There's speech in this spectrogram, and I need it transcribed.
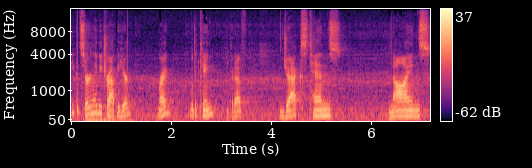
He could certainly be trappy here, right? With a king. He could have jacks, tens, nines,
